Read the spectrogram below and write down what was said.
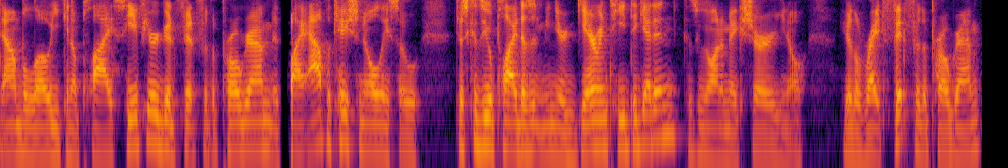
down below. You can apply, see if you're a good fit for the program. It's by application only. So just because you apply doesn't mean you're guaranteed to get in because we want to make sure, you know, you're the right fit for the program.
